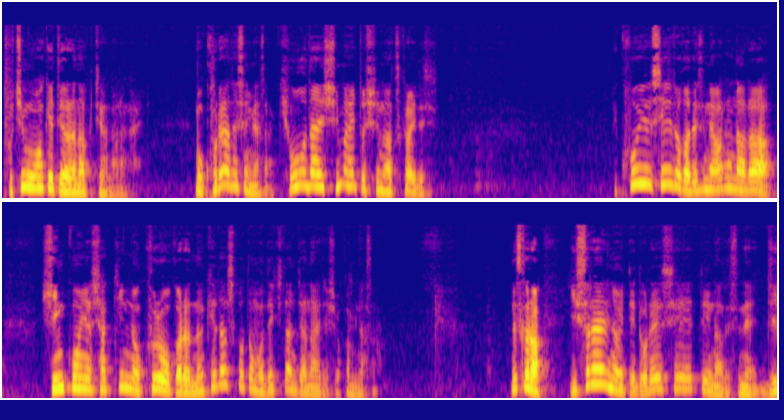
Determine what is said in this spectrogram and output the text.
土地も分けてやらなくてはならない。もうこれはですね、皆さん、兄弟姉妹としての扱いです。こういう制度がですね、あるなら、貧困や借金の苦労から抜け出すこともできたんじゃないでしょうか、皆さん。ですから、イスラエルにおいて奴隷制というのはですね、事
